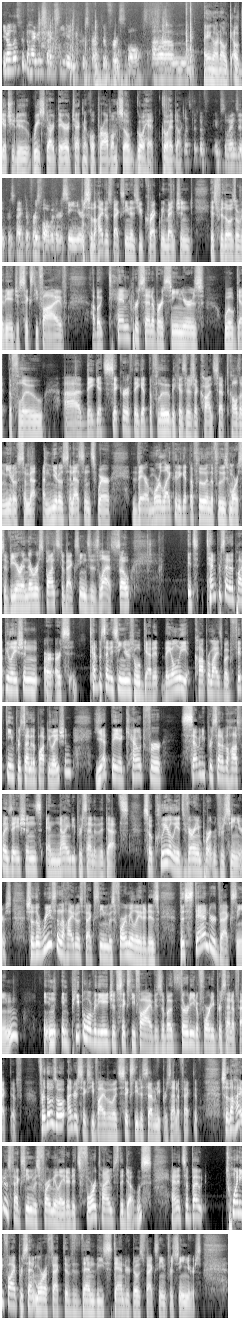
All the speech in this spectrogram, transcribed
You know, let's put the high dose vaccine in perspective first of all. Um, Hang on, I'll, I'll get you to restart there. Technical problem. So go ahead. Go ahead, doctor. let's put the influenza in perspective first of all with our seniors. So the high vaccine, as you correctly mentioned, is for those over the age of 65. About 10% of our seniors will get the flu. Uh, they get sicker if they get the flu because there's a concept called immunosenescence where they are more likely to get the flu and the flu is more severe and their response to vaccines is less. So it's 10% of the population are, are 10% of seniors will get it. They only compromise about 15% of the population, yet they account for 70% of the hospitalizations and 90% of the deaths. So clearly it's very important for seniors. So the reason the high dose vaccine was formulated is the standard vaccine in, in people over the age of 65 is about 30 to 40% effective. For those under 65, about 60 to 70% effective. So the high dose vaccine was formulated. It's four times the dose and it's about 25% more effective than the standard dose vaccine for seniors.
